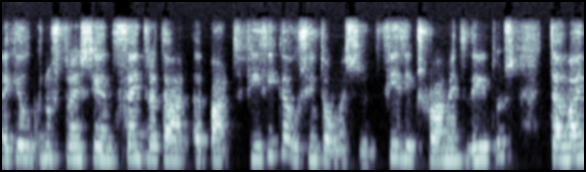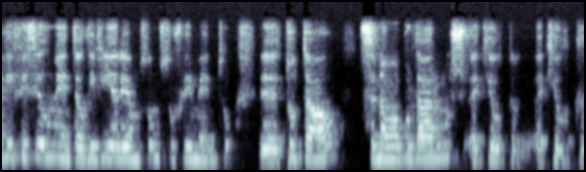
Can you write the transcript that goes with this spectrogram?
aquilo que nos transcende sem tratar a parte física, os sintomas físicos provavelmente ditos, também dificilmente aliviaremos um sofrimento eh, total se não abordarmos aquilo, que, aquilo que,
